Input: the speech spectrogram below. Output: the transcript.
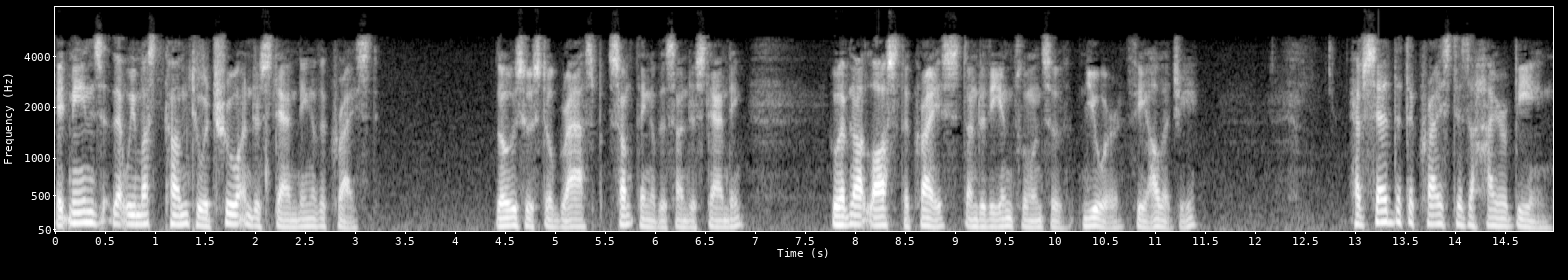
It means that we must come to a true understanding of the Christ. Those who still grasp something of this understanding, who have not lost the Christ under the influence of newer theology, have said that the Christ is a higher being,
